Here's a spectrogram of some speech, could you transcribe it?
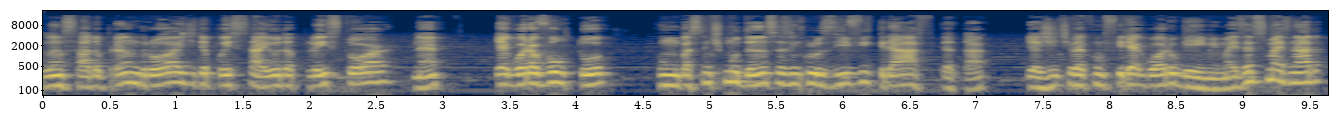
lançado para Android, depois saiu da Play Store, né? E agora voltou com bastante mudanças, inclusive gráfica, tá? E a gente vai conferir agora o game, mas antes de mais nada,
